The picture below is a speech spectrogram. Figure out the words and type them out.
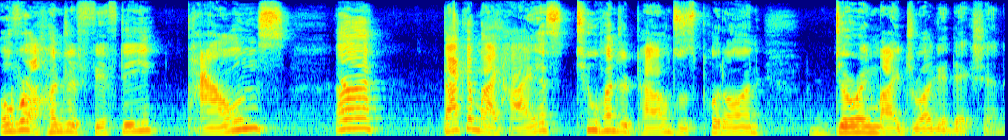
over 150 pounds, uh, back at my highest, 200 pounds was put on during my drug addiction.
